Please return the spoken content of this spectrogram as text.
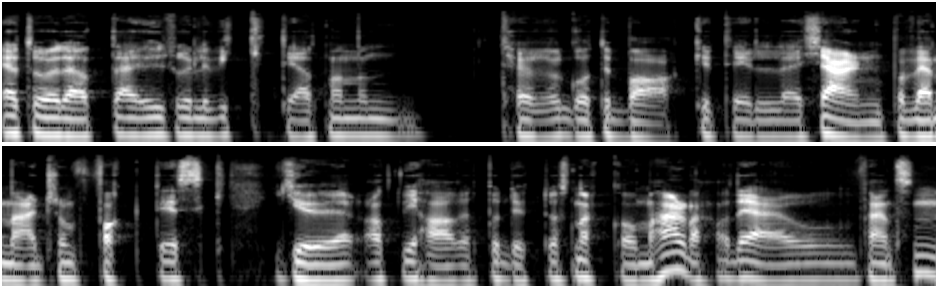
jeg tror det, det er utrolig viktig at man tør å gå tilbake til kjernen på hvem er det som faktisk gjør at vi har et produkt å snakke om her. Da. Og det er jo fansen,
